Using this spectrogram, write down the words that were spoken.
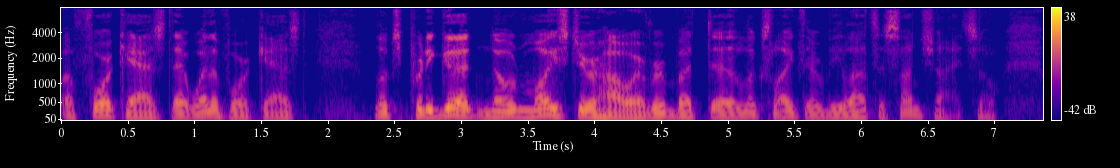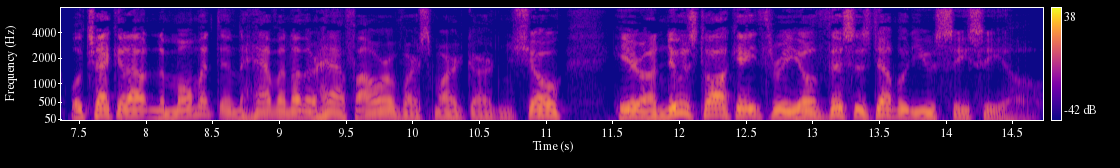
uh, forecast, that weather forecast looks pretty good. No moisture, however, but uh, looks like there'll be lots of sunshine. So we'll check it out in a moment and have another half hour of our Smart Garden show here on News Talk 830. This is WCCO.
